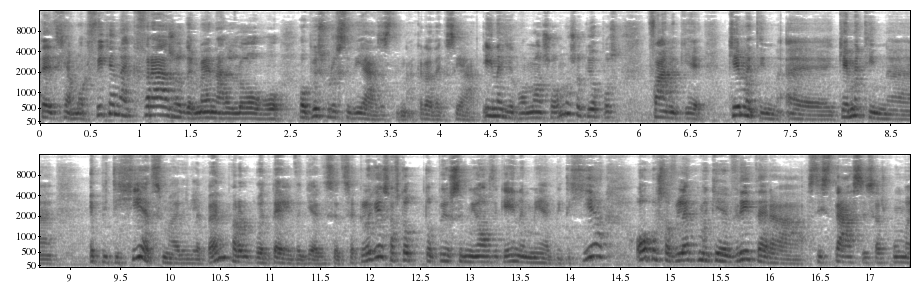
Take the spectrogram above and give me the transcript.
τέτοια μορφή και να εκφράζονται με ένα λόγο, ο οποίος προστιδιάζει στην ακραδεξιά. Είναι γεγονός όμως ότι όπως φάνηκε και με την, ε, και με την ε, επιτυχία της Μαρίν Λεπέν, παρόλο που εν τέλει δεν κέρδισε τις εκλογές, αυτό το οποίο σημειώθηκε είναι μια επιτυχία, όπως το βλέπουμε και ευρύτερα στις τάσεις, ας πούμε,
